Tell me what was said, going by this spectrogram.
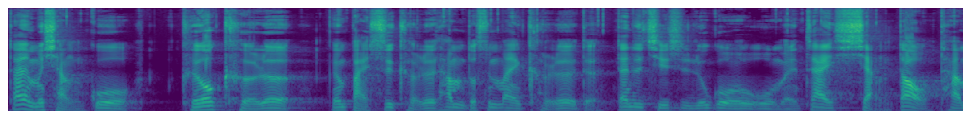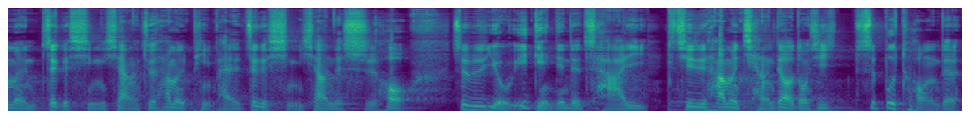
大家有没有想过，可口可乐跟百事可乐，他们都是卖可乐的，但是其实如果我们在想到他们这个形象，就他们品牌的这个形象的时候，是不是有一点点的差异？其实他们强调的东西是不同的。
